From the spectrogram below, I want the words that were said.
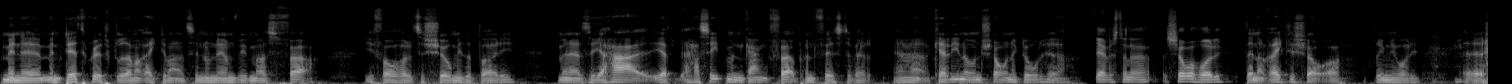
Men, øh, men Death Grips glæder mig rigtig meget til. Nu nævnte vi dem også før, i forhold til Show Me The Body. Men altså, jeg har, jeg har set dem en gang før på en festival. Jeg har, kan jeg lige nå en sjov anekdote her? Ja, hvis den er sjov og hurtig. Den er rigtig sjov og rimelig hurtig. uh,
